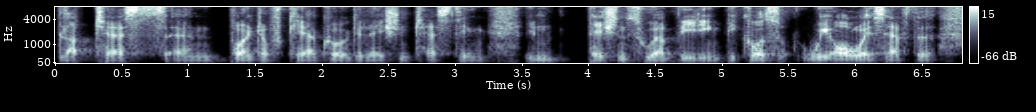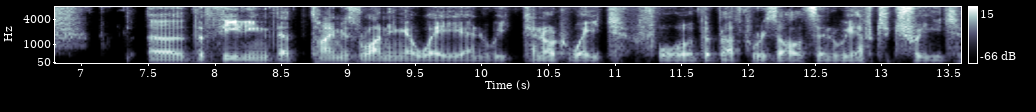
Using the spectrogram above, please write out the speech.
blood tests and point of care coagulation testing in patients who are bleeding because we always have the uh, the feeling that time is running away and we cannot wait for the blood results and we have to treat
